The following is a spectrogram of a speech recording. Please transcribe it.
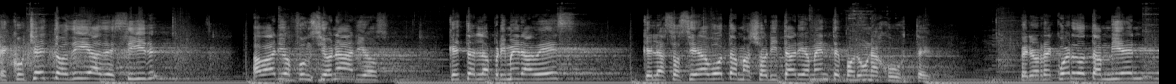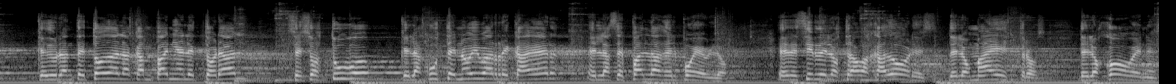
Escuché estos días decir a varios funcionarios que esta es la primera vez que la sociedad vota mayoritariamente por un ajuste. Pero recuerdo también que durante toda la campaña electoral se sostuvo que el ajuste no iba a recaer en las espaldas del pueblo, es decir, de los trabajadores, de los maestros, de los jóvenes,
